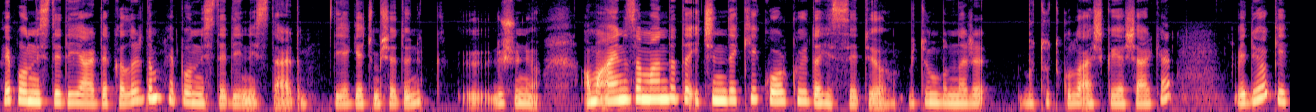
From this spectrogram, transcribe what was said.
Hep onun istediği yerde kalırdım hep onun istediğini isterdim diye geçmişe dönük e, düşünüyor. Ama aynı zamanda da içindeki korkuyu da hissediyor. Bütün bunları bu tutkulu aşkı yaşarken ve diyor ki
